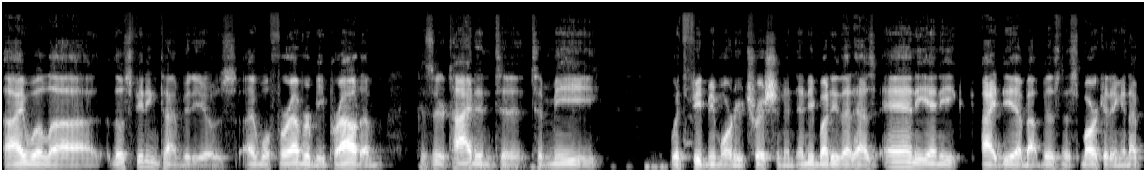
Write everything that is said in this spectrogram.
I will uh those feeding time videos I will forever be proud of because they're tied into to me with feed me more nutrition and anybody that has any any idea about business marketing and I've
